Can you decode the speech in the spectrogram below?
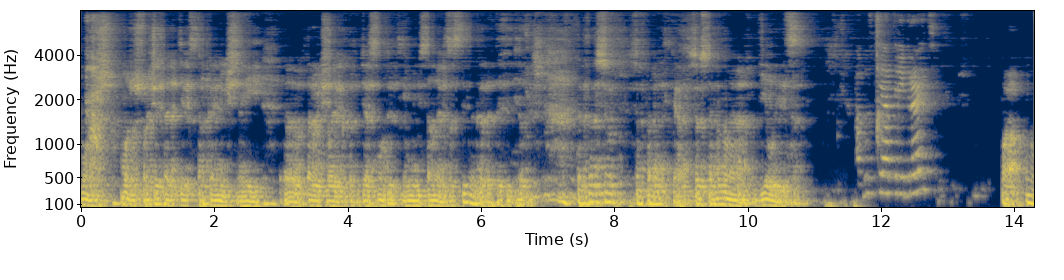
можешь, можешь прочитать текст органично, и э, второй человек, который тебя смотрит, ему не становится стыдно, когда ты это делаешь, тогда все, все в порядке, а все остальное делается. А вы в театре играете? По- ну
